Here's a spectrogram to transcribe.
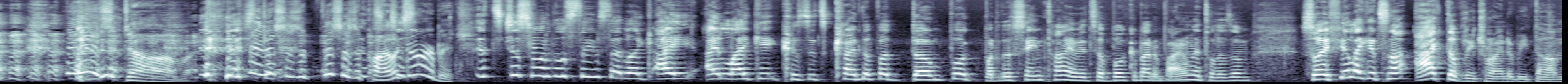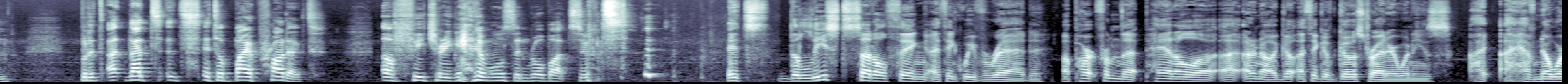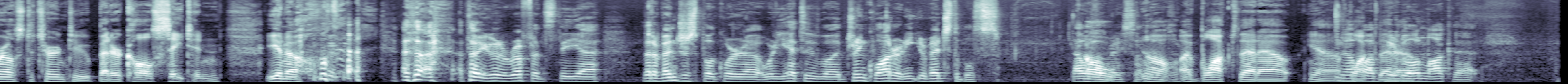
it is dumb. Hey, this is a this is a pile just- of garbage." it's just one of those things that like I I like it because it's kind of a dumb book, but at the same time it's a book about environmentalism, so I feel like it's not actively trying to be dumb, but it's uh, that's it's it's a byproduct of featuring animals in robot suits. It's the least subtle thing I think we've read, apart from that panel. Uh, I, I don't know. I, go, I think of Ghost Rider when he's, I, I have nowhere else to turn to. Better call Satan. You know. I thought I thought you were going to reference the uh, that Avengers book where uh, where you had to uh, drink water and eat your vegetables. That was oh, very subtle. oh, I've blocked that out. Yeah, I've Nope, blocked I'm that here to out. unlock that.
